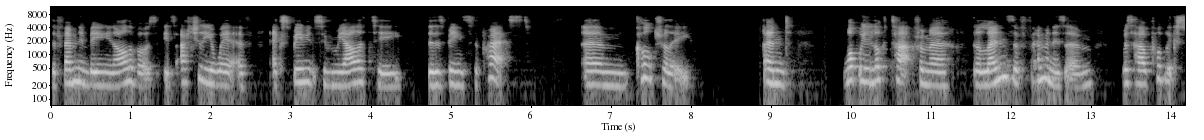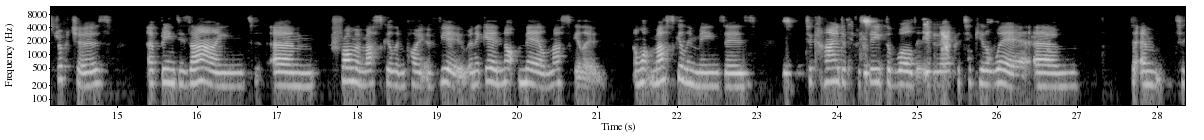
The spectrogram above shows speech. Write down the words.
the feminine being in all of us, it's actually a way of experiencing reality that is being suppressed um, culturally. And what we looked at from a, the lens of feminism was how public structures have been designed um, from a masculine point of view, and again, not male, masculine. And what masculine means is to kind of perceive the world in a particular way, um, to, um, to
